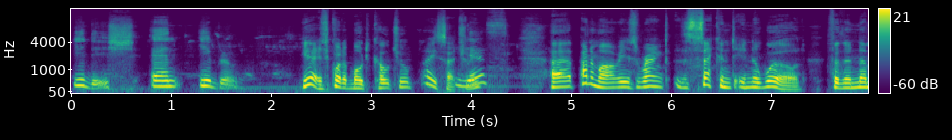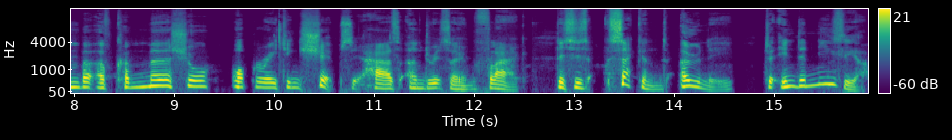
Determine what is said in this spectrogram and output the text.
Yiddish, and Hebrew. Yeah, it's quite a multicultural place, actually. Yes. Uh, Panama is ranked the second in the world for the number of commercial operating ships it has under its own flag. This is second only to Indonesia.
